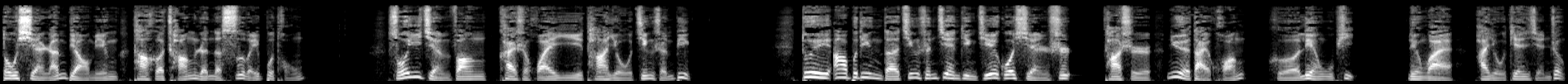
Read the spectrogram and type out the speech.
都显然表明他和常人的思维不同，所以检方开始怀疑他有精神病。对阿不定的精神鉴定结果显示，他是虐待狂。和恋物癖，另外还有癫痫症。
